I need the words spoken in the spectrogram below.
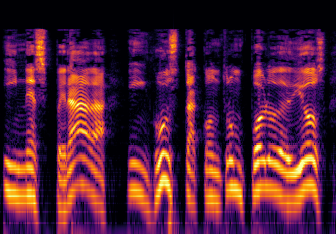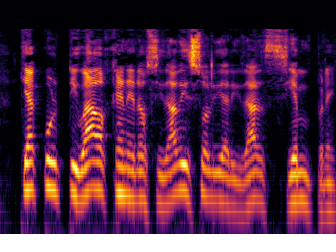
inesperada, injusta contra un pueblo de Dios que ha cultivado generosidad y solidaridad siempre.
